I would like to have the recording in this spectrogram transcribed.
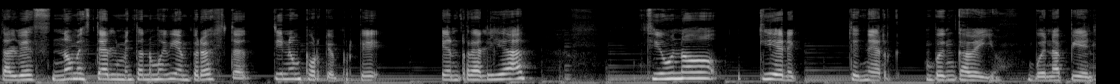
tal vez no me esté alimentando muy bien, pero esto tiene un porqué. Porque en realidad, si uno quiere tener buen cabello, buena piel,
